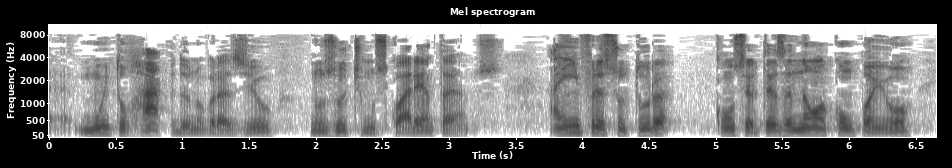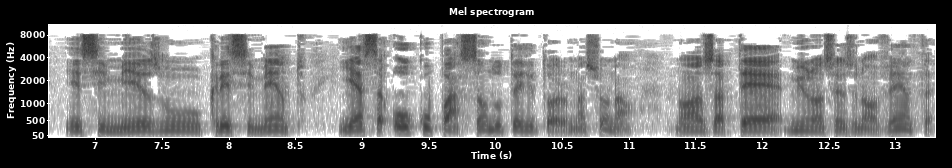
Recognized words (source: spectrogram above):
é, muito rápido no Brasil nos últimos 40 anos. A infraestrutura, com certeza, não acompanhou esse mesmo crescimento e essa ocupação do território nacional. Nós, até 1990,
